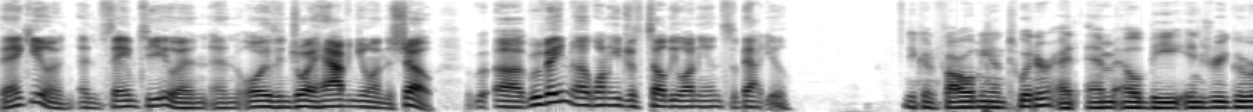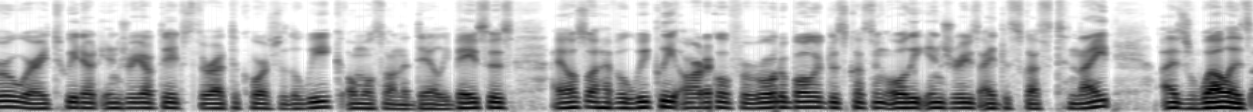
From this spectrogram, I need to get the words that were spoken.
Thank you, and, and same to you, and, and always enjoy having you on the show. Uh, Ruvain, why don't you just tell the audience about you? You can follow me on Twitter at MLB Injury Guru, where I tweet out injury updates throughout the course of the week, almost on a daily basis. I also have a weekly article for Rotoballer discussing all the injuries I discussed tonight, as well as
